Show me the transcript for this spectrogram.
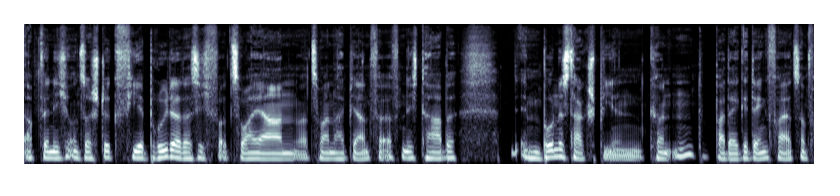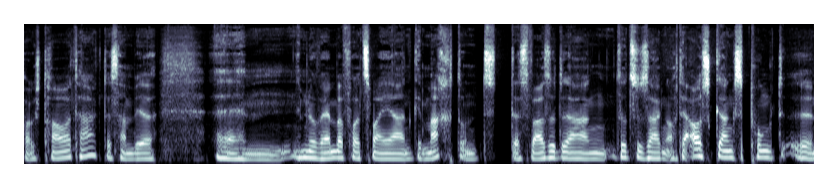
ob wir nicht unser Stück Vier Brüder, das ich vor zwei Jahren oder zweieinhalb Jahren veröffentlicht habe, im Bundestag spielen könnten, bei der Gedenkfeier zum Volkstrauertag. Das haben wir ähm, im November November vor zwei Jahren gemacht und das war sozusagen, sozusagen auch der Ausgangspunkt äh,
